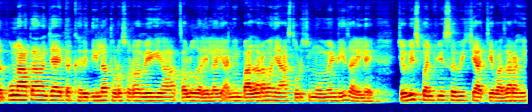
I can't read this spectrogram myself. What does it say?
तर पुन्हा आता जे आहे तर खरेदीला थोडा थोडा वेग हा चालू झालेला आहे आणि बाजारामध्ये आज थोडीशी मुवमेंट ही झालेली आहे. चोवीस पंचवीस सव्वीसचे आजचे बाजार आहे.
